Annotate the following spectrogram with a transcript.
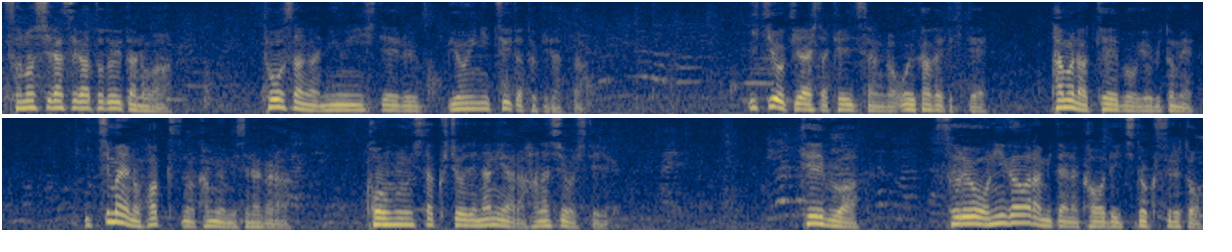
その知らせが届いたのは父さんが入院している病院に着いた時だった。息を切らした刑事さんが追いかけてきて田村警部を呼び止め一枚のファックスの紙を見せながら興奮した口調で何やら話をしている。警部はそれを鬼瓦みたいな顔で一読すると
